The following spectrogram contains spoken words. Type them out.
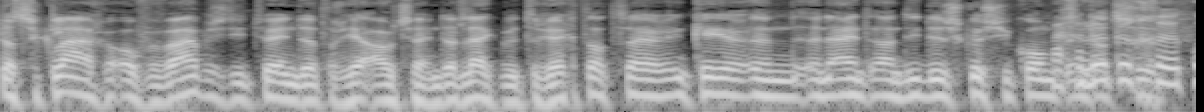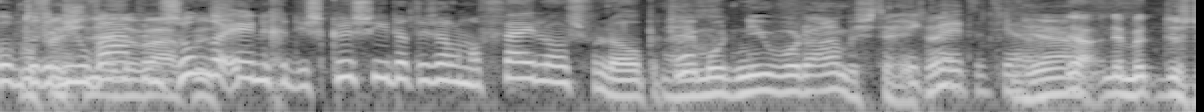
Dat ze klagen over wapens die 32 jaar oud zijn. Dat lijkt me terecht dat er een keer een, een eind aan die discussie komt. Maar gelukkig en dat komt er een nieuw wapen wapens... zonder enige discussie. Dat is allemaal feilloos verlopen, toch? Hij moet nieuw worden aanbesteed, Ik hè? weet het, ja. ja. ja nee, maar dus,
